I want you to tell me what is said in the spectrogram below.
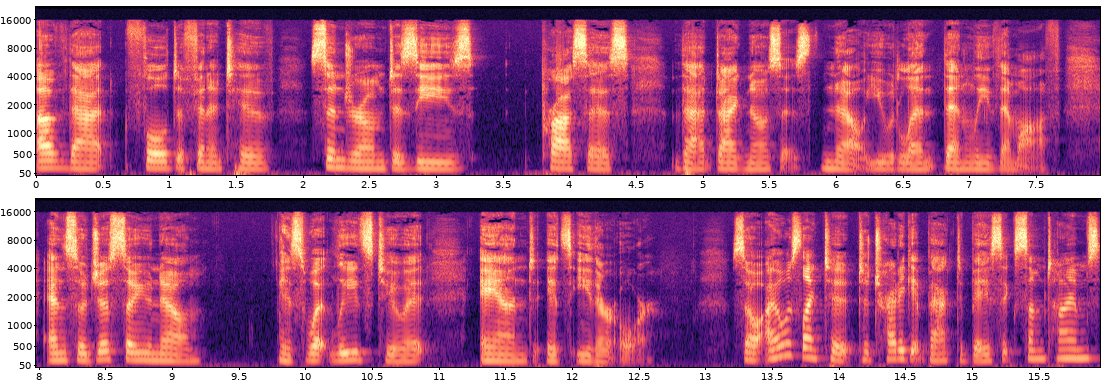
of that full definitive syndrome disease process that diagnosis? No, you would then leave them off. And so, just so you know, it's what leads to it, and it's either or. So I always like to, to try to get back to basics sometimes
